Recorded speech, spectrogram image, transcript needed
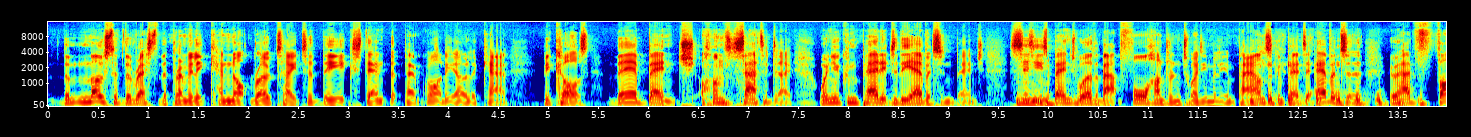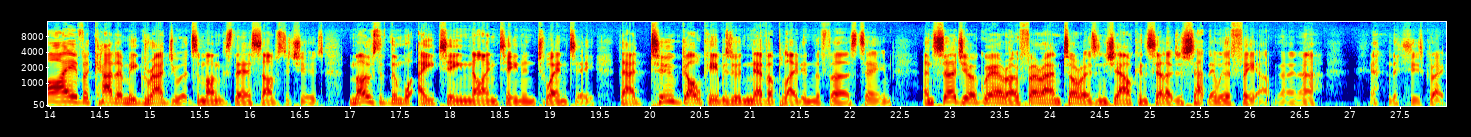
The most of the rest of the Premier League cannot rotate to the extent that Pep Guardiola can. Because their bench on Saturday, when you compared it to the Everton bench, City's bench worth about 420 million pounds compared to Everton, who had five academy graduates amongst their substitutes. Most of them were 18, 19, and 20. They had two goalkeepers who had never played in the first team. And Sergio Aguero, Ferran Torres, and João Cancelo just sat there with their feet up, going, ah. this is great.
